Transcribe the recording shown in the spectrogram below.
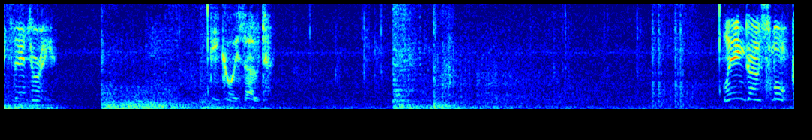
Incendiary. Decoys out. Laying down smoke.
